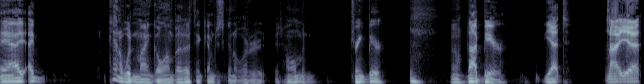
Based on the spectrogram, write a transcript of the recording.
yeah, I, I kind of wouldn't mind going, but I think I'm just going to order it at home and drink beer. no, not beer yet. Not yet.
